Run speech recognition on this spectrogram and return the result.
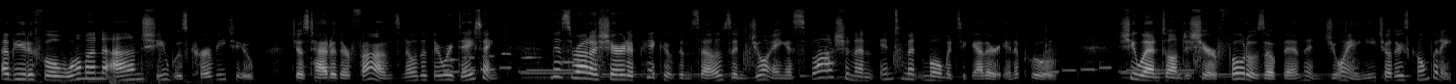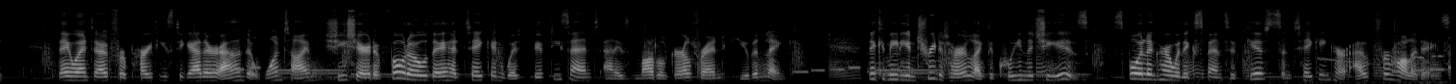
A beautiful woman, and she was curvy too. Just how did their fans know that they were dating? Miss Rada shared a pic of themselves enjoying a splash and an intimate moment together in a pool. She went on to share photos of them enjoying each other's company. They went out for parties together, and at one time, she shared a photo they had taken with 50 Cent and his model girlfriend, Cuban Link. The comedian treated her like the queen that she is, spoiling her with expensive gifts and taking her out for holidays.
